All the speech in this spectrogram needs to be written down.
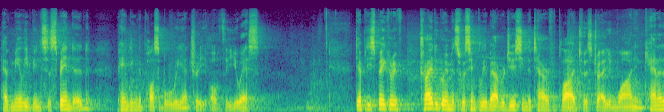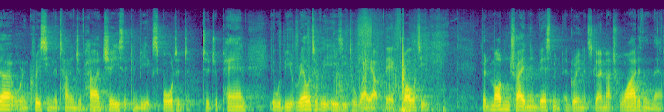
have merely been suspended pending the possible re-entry of the US. Deputy Speaker, if trade agreements were simply about reducing the tariff applied to Australian wine in Canada or increasing the tonnage of hard cheese that can be exported to Japan, it would be relatively easy to weigh up their quality. But modern trade and investment agreements go much wider than that.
